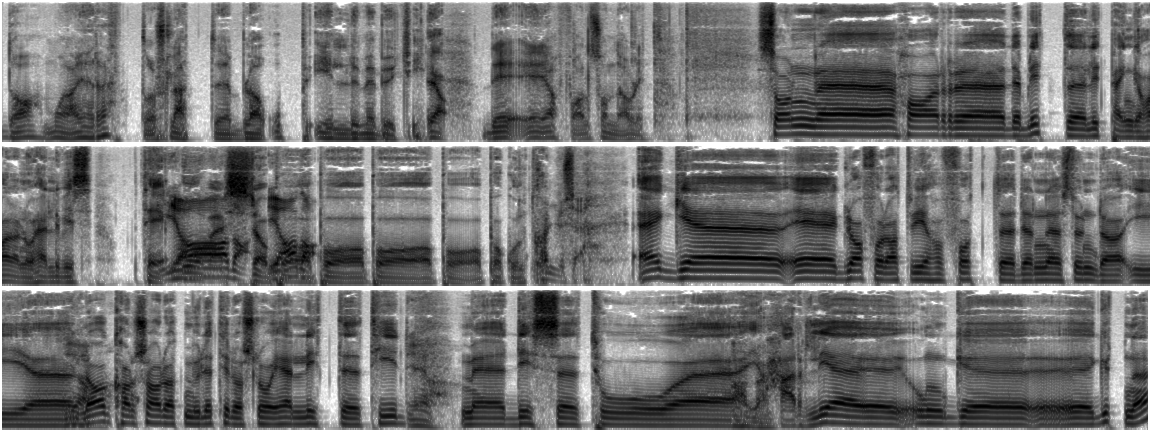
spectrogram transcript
da må de rett og slett eh, bla opp i Lummebuki. Ja. Det er iallfall sånn det har blitt. Sånn eh, har det blitt. Litt penger har han nå heldigvis til Ja overs da, ja på, på, på, på konto. Kan du se. Jeg eh, er glad for at vi har fått eh, denne stunda i eh, lag. Kanskje har du hatt mulighet til å slå i hjel litt eh, tid med disse to eh, herlige eh, unge guttene.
